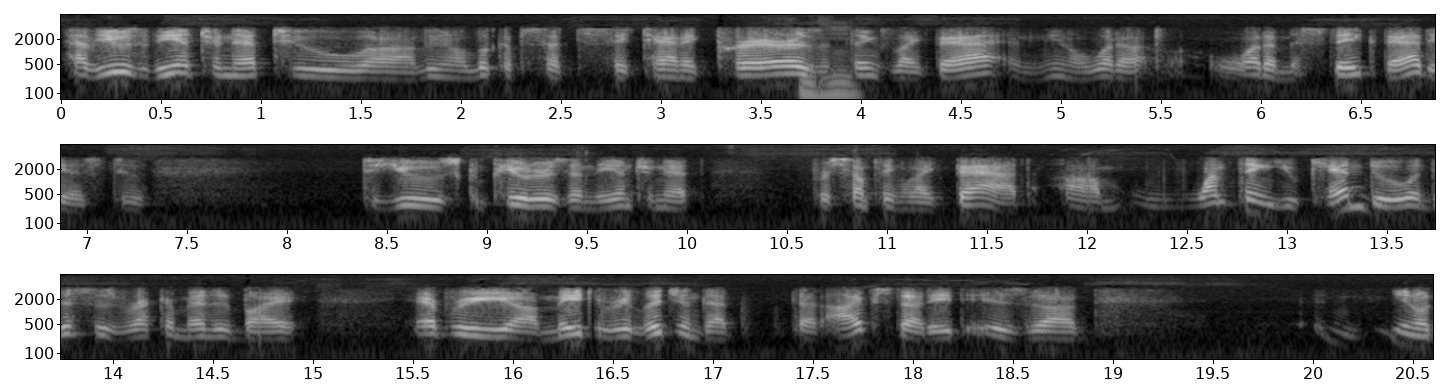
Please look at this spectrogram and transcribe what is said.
have used the internet to uh, you know look up such satanic prayers mm-hmm. and things like that, and you know what a what a mistake that is to to use computers and the internet for something like that. Um, one thing you can do, and this is recommended by every uh, major religion that that I've studied, is uh, you know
